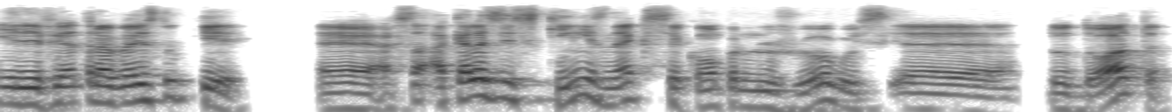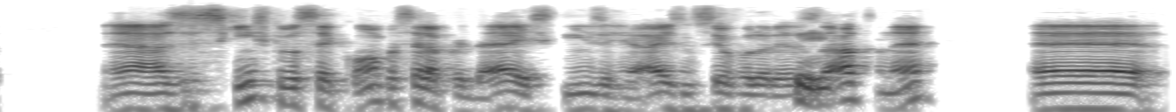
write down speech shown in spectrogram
ele vem através do quê? É, aquelas skins, né, que você compra no jogo, é, do Dota, né, as skins que você compra, sei lá, por 10, 15 reais, não sei o valor Sim. exato, né? É,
